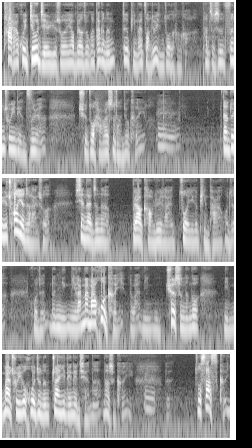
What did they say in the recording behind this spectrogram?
他还会纠结于说要不要做宽，他可能这个品牌早就已经做得很好了，他只是分出一点资源去做海外市场就可以了。嗯但对于创业者来说，现在真的不要考虑来做一个品牌，或者或者那你你来卖卖货可以，对吧？你你确实能够，你卖出一个货就能赚一点点钱的，那是可以。嗯对做 SaaS 可以，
